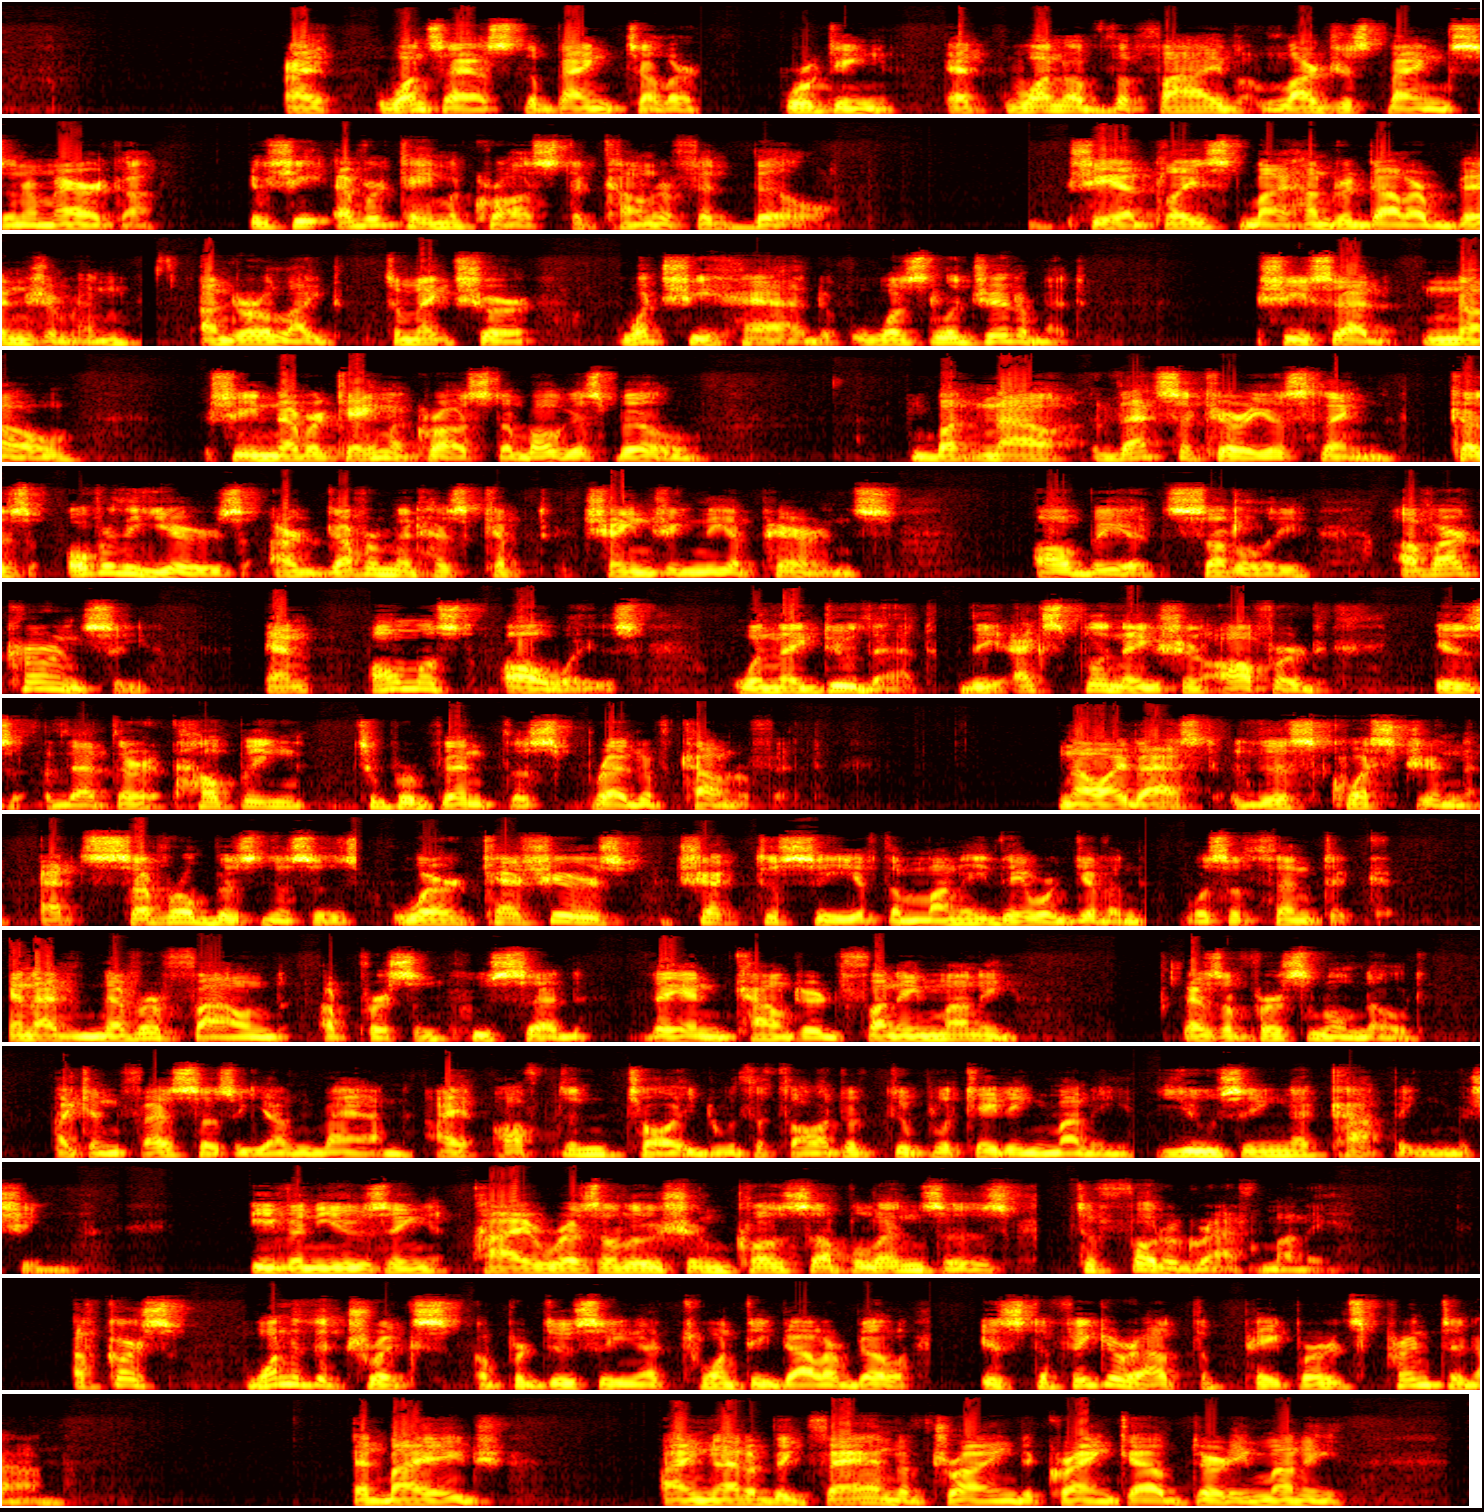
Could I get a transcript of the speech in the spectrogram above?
I once asked the bank teller working at one of the five largest banks in America if she ever came across a counterfeit bill. She had placed my $100 Benjamin under a light to make sure what she had was legitimate. She said no, she never came across a bogus bill. But now that's a curious thing, because over the years, our government has kept changing the appearance, albeit subtly, of our currency. And almost always, when they do that, the explanation offered is that they're helping to prevent the spread of counterfeit. Now, I've asked this question at several businesses where cashiers checked to see if the money they were given was authentic, and I've never found a person who said they encountered funny money. As a personal note, I confess as a young man, I often toyed with the thought of duplicating money using a copying machine, even using high resolution close up lenses to photograph money. Of course, one of the tricks of producing a $20 bill is to figure out the paper it's printed on. At my age, I'm not a big fan of trying to crank out dirty money,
